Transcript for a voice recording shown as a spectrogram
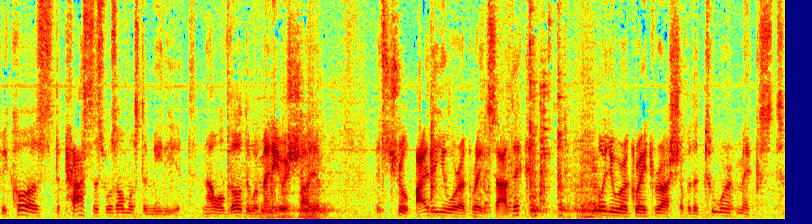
Because the process was almost immediate. Now, although there were many Rishayim, it's true. Either you were a great tzaddik or you were a great rasha, but the two weren't mixed.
